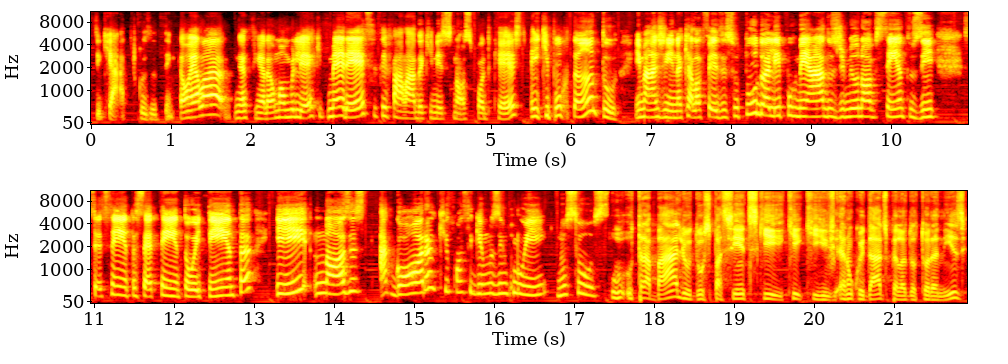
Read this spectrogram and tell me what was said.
psiquiátricos. Assim. Então, ela, assim, ela é uma mulher que merece ser falada aqui nesse nosso podcast e que, portanto, imagina que ela fez isso tudo ali por meados de 1960, 70, 80 e nós agora que conseguimos incluir no SUS. O, o trabalho dos pacientes que, que, que, eram cuidados pela doutora Nise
